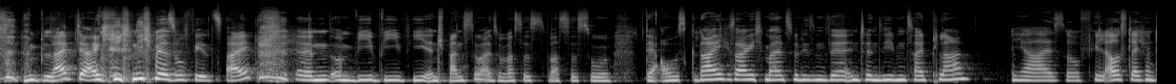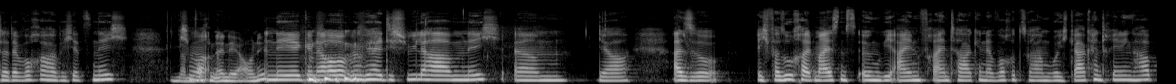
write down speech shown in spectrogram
dann bleibt ja eigentlich nicht mehr so viel Zeit. Ähm, und wie, wie, wie entspannst du? Also, was ist, was ist so der Ausgleich, sage ich mal, zu diesem sehr intensiven Zeitplan? Ja, also viel Ausgleich unter der Woche habe ich jetzt nicht. Und am Wochenende ja auch nicht? Nee, genau, wenn wir halt die Spiele haben, nicht. Ähm, ja, also ich versuche halt meistens irgendwie einen freien Tag in der Woche zu haben, wo ich gar kein Training habe.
